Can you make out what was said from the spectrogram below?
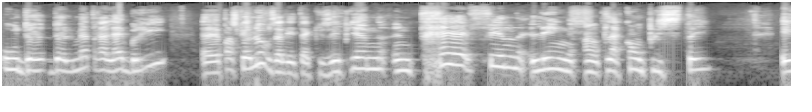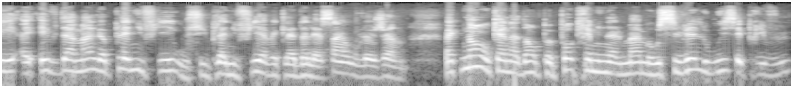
ou de, de le mettre à l'abri euh, parce que là, vous allez être accusé. Puis il y a une, une très fine ligne entre la complicité et euh, évidemment le planifier ou s'il planifie avec l'adolescent ou le jeune. Fait que non, au Canada, on peut pas criminellement, mais au civil, oui, c'est prévu.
